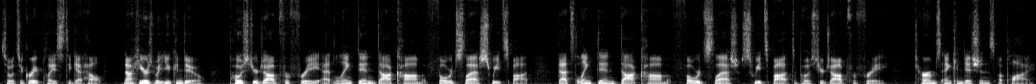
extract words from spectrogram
so it's a great place to get help. Now, here's what you can do Post your job for free at linkedin.com forward slash sweet spot. That's linkedin.com forward slash sweet spot to post your job for free. Terms and conditions apply.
